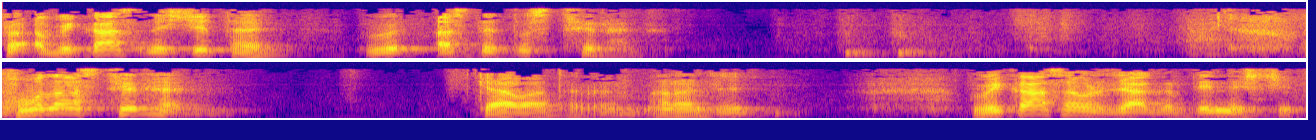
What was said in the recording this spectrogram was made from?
तो विकास निश्चित है अस्तित्व स्थिर है। होना स्थिर है। क्या बात है महाराज जी? विकास और जागृति निश्चित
